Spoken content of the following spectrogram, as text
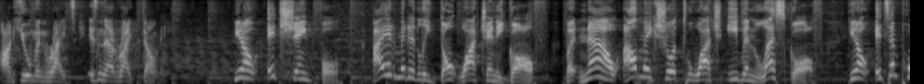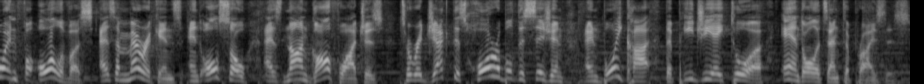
on human rights. Isn't that right, Tony? You know, it's shameful. I admittedly don't watch any golf, but now I'll make sure to watch even less golf. You know, it's important for all of us as Americans and also as non golf watchers to reject this horrible decision and boycott the PGA Tour and all its enterprises.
